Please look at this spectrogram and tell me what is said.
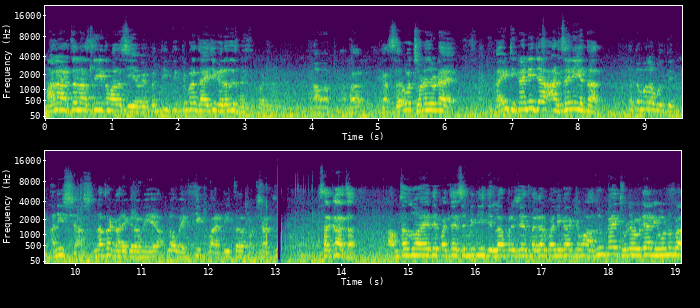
मला अडचण असली तर माझा सीएम आहे पण ती तिथपर्यंत जायची गरजच नाही. आ- आता ह्या सर्व छोट्या छोट्या आहे. काही ठिकाणी ज्या अडचणी येतात त्या तुम्हाला बोलतील आणि शासनाचा कार्यक्रम आहे आपला वैयक्तिक पार्टीचा पक्षाचा सरकारचा. आमचा जो आहे ते पंचायत समिती जिल्हा परिषद नगरपालिका किंवा अजून काही छोट्या छोट्या निवडणुका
